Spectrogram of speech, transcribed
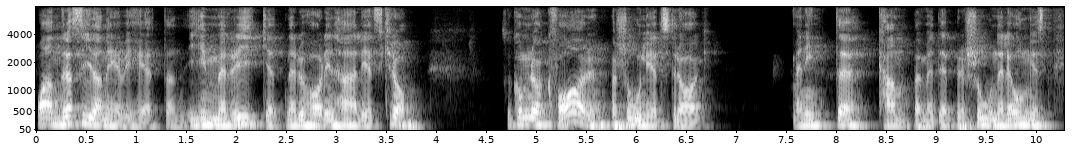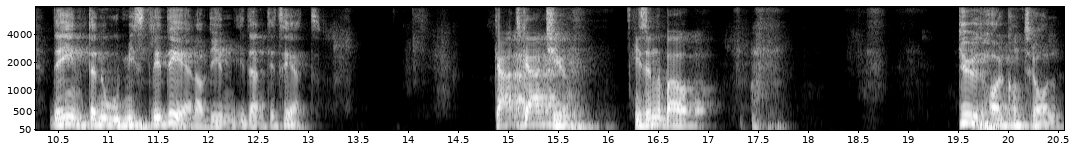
å andra sidan evigheten, i himmelriket, när du har din härlighetskropp, så kommer du ha kvar personlighetsdrag, men inte kampen med depression eller ångest. Det är inte en omistlig del av din identitet. God's got you. He's in the boat. Gud har kontroll.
